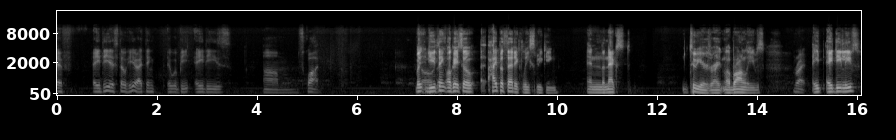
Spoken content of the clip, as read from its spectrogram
if AD is still here, I think it would be AD's um squad. But So do you think okay, so uh, hypothetically speaking, in the next two years, right? LeBron leaves. Right. AD leaves?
